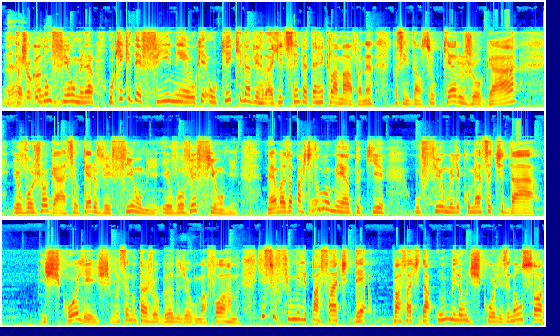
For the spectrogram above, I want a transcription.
Né? Tá jogando um filme, né? O que que define, o que, o que que na verdade a gente sempre até reclamava, né? Assim, não, se eu quero jogar, eu vou jogar. Se eu quero ver filme, eu vou ver filme, né? Mas a partir do momento que o filme ele começa a te dar escolhas, você não está jogando de alguma forma? E se o filme ele passar a te der passar a te dar um milhão de escolhas e não só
